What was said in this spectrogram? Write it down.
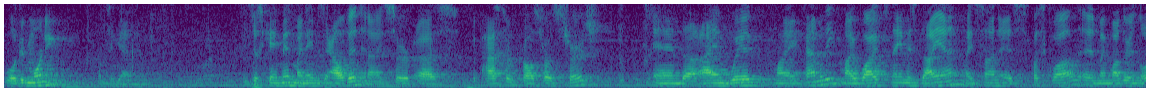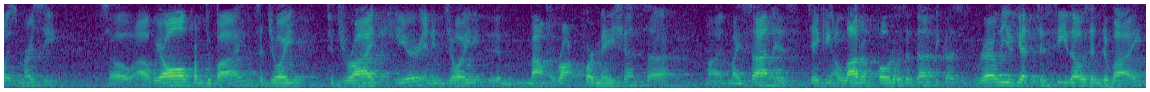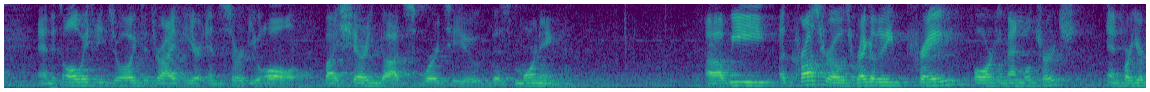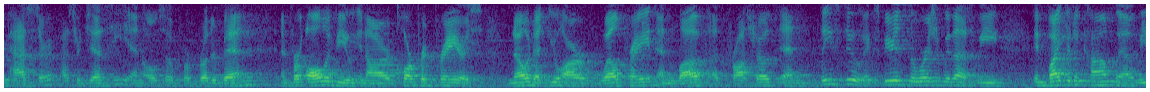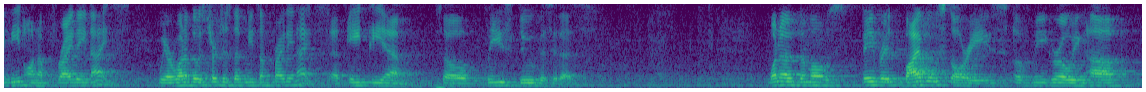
Well, good morning once again. If you just came in, my name is Alvin, and I serve as the pastor of Crossroads Church. And uh, I am with my family. My wife's name is Diane, my son is Pascual, and my mother in law is Mercy. So uh, we're all from Dubai. It's a joy to drive here and enjoy the mountain rock formations. Uh, my, my son is taking a lot of photos of that because rarely you get to see those in Dubai. And it's always a joy to drive here and serve you all by sharing God's word to you this morning. Uh, we at Crossroads regularly pray for Emmanuel Church and for your pastor, Pastor Jesse, and also for Brother Ben, and for all of you in our corporate prayers. Know that you are well prayed and loved at Crossroads, and please do experience the worship with us. We invite you to come. Uh, we meet on a Friday nights. We are one of those churches that meets on Friday nights at 8 p.m. So please do visit us. One of the most favorite Bible stories of me growing up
